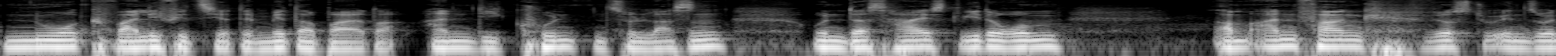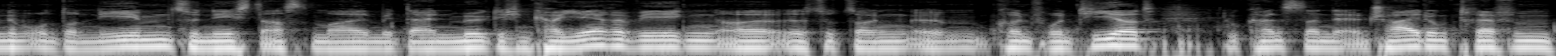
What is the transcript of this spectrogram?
nur qualifizierte Mitarbeiter an die Kunden zu lassen. Und das heißt wiederum, am Anfang wirst du in so einem Unternehmen zunächst erstmal mit deinen möglichen Karrierewegen äh, sozusagen ähm, konfrontiert. Du kannst dann eine Entscheidung treffen,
